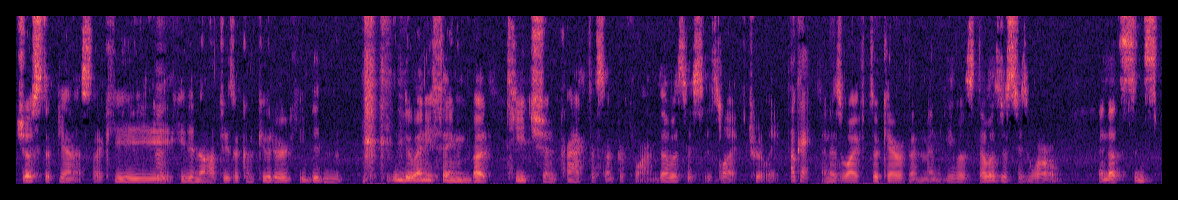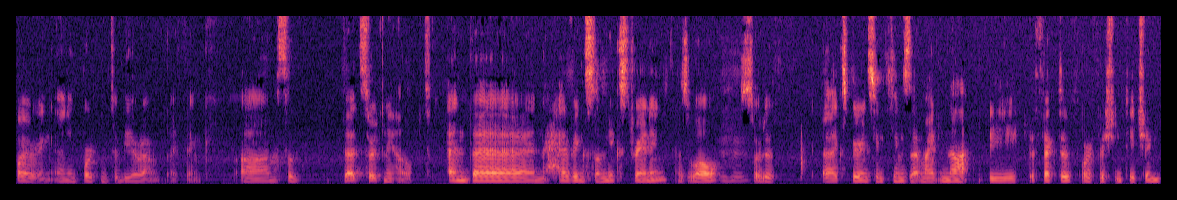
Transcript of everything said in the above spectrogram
just a pianist like he Hmm. he didn't know how to use a computer he didn't he didn't do anything but teach and practice and perform that was his, his life truly okay and his wife took care of him and he was that was just his world and that's inspiring and important to be around. I think um, so. That certainly helped, and then having some mixed training as well, Mhm. sort of uh, experiencing things that might not be effective or efficient teaching,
